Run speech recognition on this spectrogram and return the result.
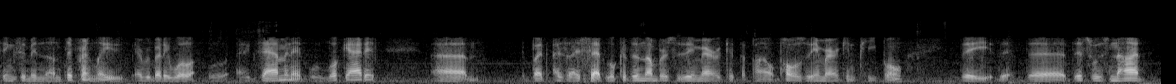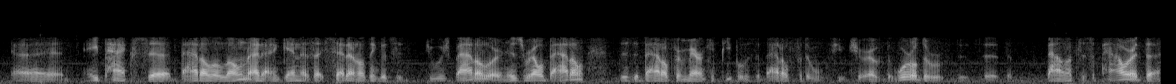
things have been done differently? Everybody will, will examine it, will look at it. Um, but as I said, look at the numbers of the American, the polls of the American people. The, the, the this was not uh, AIPAC's uh, battle alone. And again, as I said, I don't think it's a Jewish battle or an Israel battle. This is a battle for American people. There's a battle for the future of the world, the, the, the balances of power, the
